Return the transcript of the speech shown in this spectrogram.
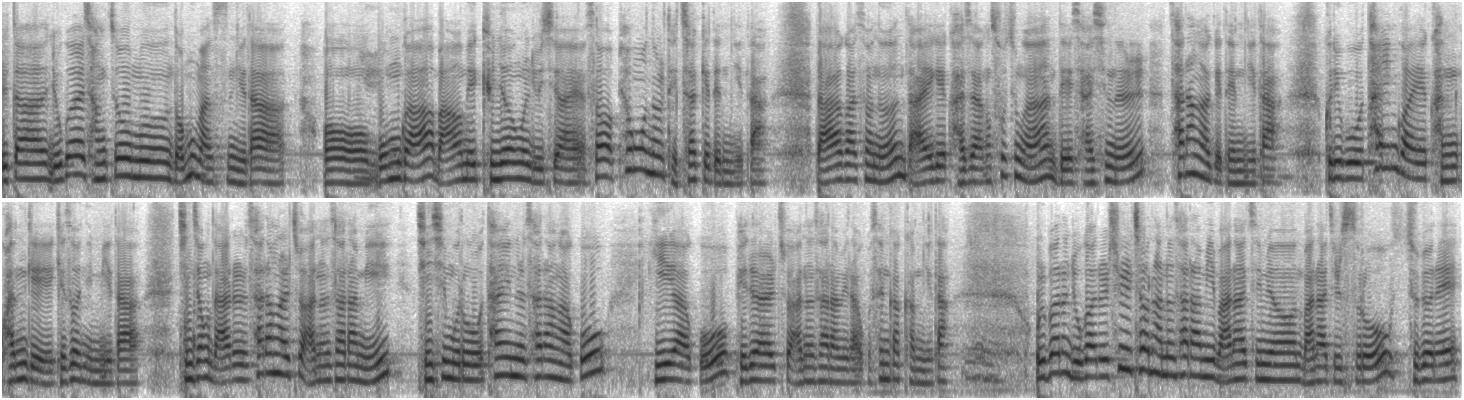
일단 요가의 장점은 너무 많습니다. 어, 예. 몸과 마음의 균형을 유지하여서 평온을 되찾게 됩니다. 나아가서는 나에게 가장 소중한 내 자신을 사랑하게 됩니다. 그리고 타인과의 관, 관계 개선입니다. 진정 나를 사랑할 줄 아는 사람이 진심으로 타인을 사랑하고 이해하고 배려할 줄 아는 사람이라고 생각합니다. 네. 올바른 요가를 실천하는 사람이 많아지면 많아질수록 주변에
